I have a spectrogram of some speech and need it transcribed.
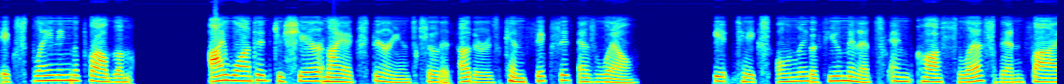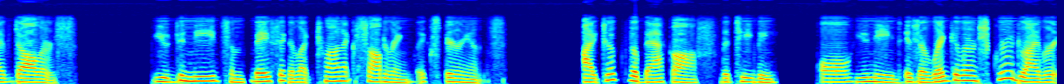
explaining the problem I wanted to share my experience so that others can fix it as well. It takes only a few minutes and costs less than $5. You do need some basic electronic soldering experience. I took the back off the TV. All you need is a regular screwdriver.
